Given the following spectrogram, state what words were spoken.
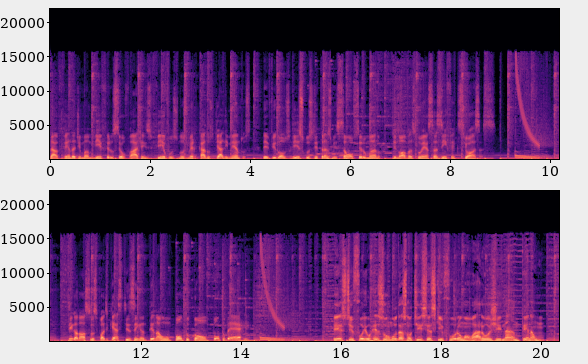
da venda de mamíferos selvagens vivos nos mercados de alimentos, devido aos riscos de transmissão ao ser humano de novas doenças infecciosas. Siga nossos podcasts em antena1.com.br. Este foi o resumo das notícias que foram ao ar hoje na Antena 1.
